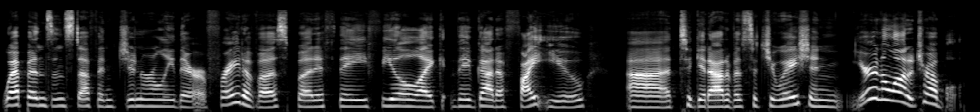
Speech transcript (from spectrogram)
weapons and stuff, and generally they're afraid of us. But if they feel like they've got to fight you uh, to get out of a situation, you're in a lot of trouble.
